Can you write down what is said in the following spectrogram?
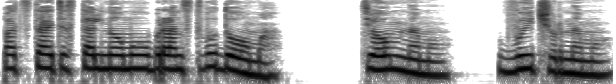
под стать остальному убранству дома. Темному, вычурному,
